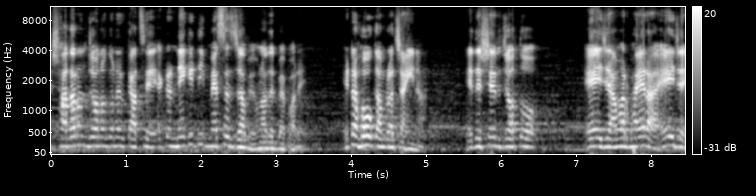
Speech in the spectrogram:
সাধারণ জনগণের কাছে একটা নেগেটিভ মেসেজ যাবে ওনাদের ব্যাপারে। এটা হোক, আমরা চাই না। এদেশের যত, এই যে আমার ভাইয়েরা, এই যে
